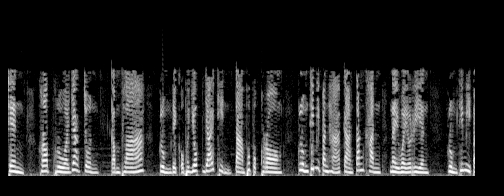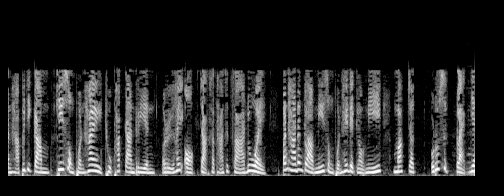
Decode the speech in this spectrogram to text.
เช่น ครอบครัวยากจนกำพร้า กลุ่มเด็กอพยพย้ายถิ่นตามผู้ปกครอง กลุ่มที่มีปัญหาการตั้งครรภ์ในวัยเรียน กลุ่มที่มีปัญหาพฤติกรรม ที่ส่งผลให้ถูกพักการเรียน หรือให้ออกจากสถานศึกษาด้วย ปัญหาดังกล่าวนี้ส่งผลให้เด็กเหล่านี้มักจะ รู้สึกแปลกแย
